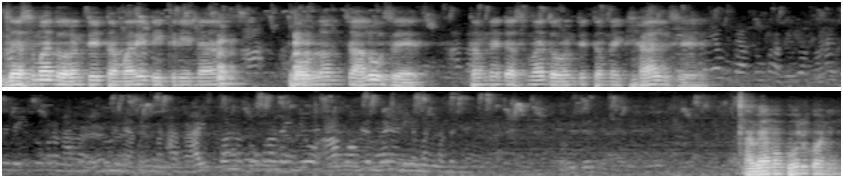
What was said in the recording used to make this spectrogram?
દસમા ધોરણથી તમારી દીકરીના પ્રોબ્લેમ ચાલુ છે. તમને દસમા ધોરણથી તમને ખ્યાલ છે. હવે આમાં ભૂલ કોની?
